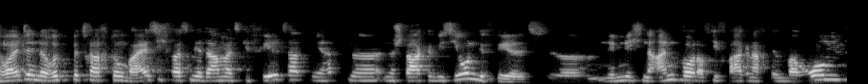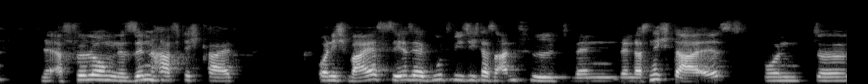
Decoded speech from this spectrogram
heute in der Rückbetrachtung weiß ich, was mir damals gefehlt hat. Mir hat eine, eine starke Vision gefehlt, äh, nämlich eine Antwort auf die Frage nach dem Warum, eine Erfüllung, eine Sinnhaftigkeit. Und ich weiß sehr, sehr gut, wie sich das anfühlt, wenn, wenn das nicht da ist. Und äh,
